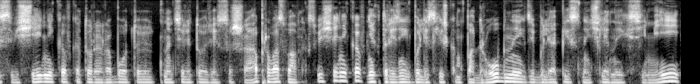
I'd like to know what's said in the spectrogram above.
священников, которые работают на территории США, православных священников. Некоторые из них были слишком подробные, где были описаны члены их семей.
